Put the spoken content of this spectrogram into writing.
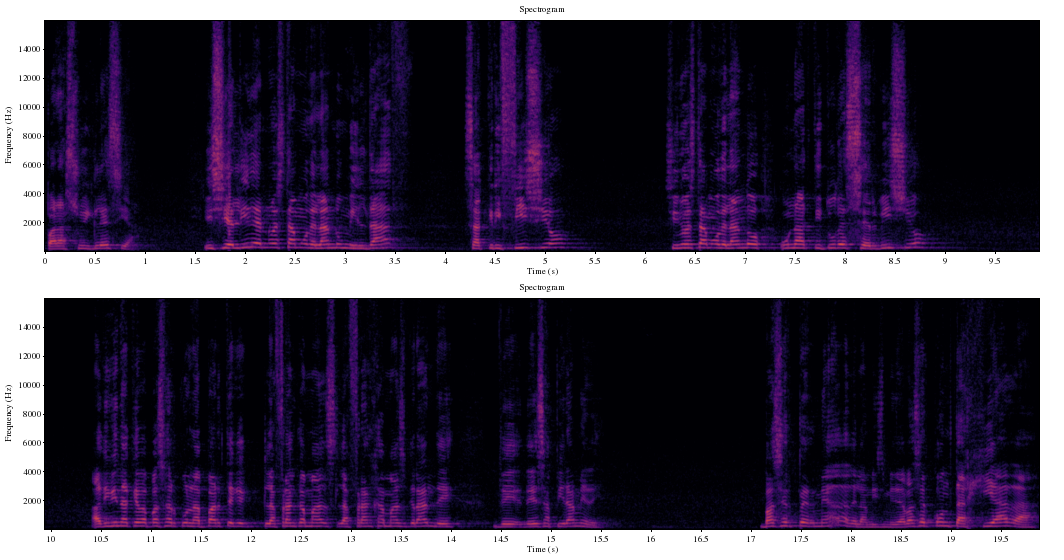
para su iglesia. Y si el líder no está modelando humildad, sacrificio, si no está modelando una actitud de servicio, adivina qué va a pasar con la parte, la franja más, la franja más grande de, de esa pirámide. Va a ser permeada de la misma idea, va a ser contagiada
